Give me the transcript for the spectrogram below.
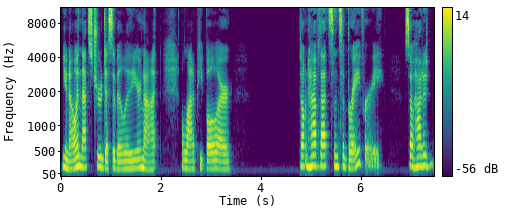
You know, and that's true disability or not. A lot of people are don't have that sense of bravery. So how did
